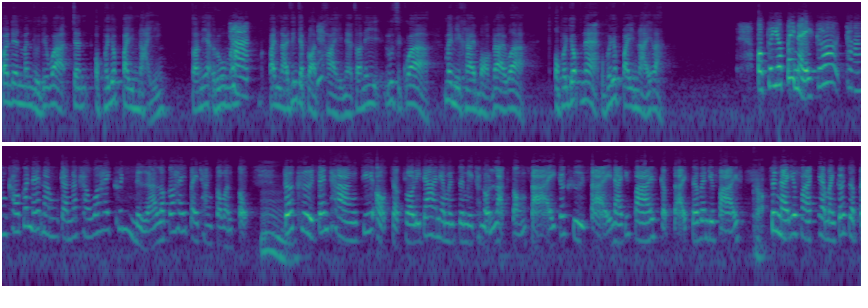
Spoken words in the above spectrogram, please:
ประเด็นมันอยู่ที่ว่าจะอพยพไปไหน ตอนนี้รู้ไหมค่ะไปไหนถึงจะปลอดภัยเนี่ย ตอนนี้รู้สึกว่าไม่มีใครบอกได้ว่า อพยพแน่อพยพไปไหนล่ะ อพยพไปไหนก็ทางเขาก็แนะนำกันนะคะ ว่าให้ขึ้นเหนือแล้วก็ให้ไปทางตะวันตกอืมก็คือเส้นทางที่ออกจากฟลอริดาเนี่ยมันจะมีถนนหลักสองสายก็คือสาย 95 กับสาย 75ครับซึ่ง 95 เนี่ยมันก็จะไป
